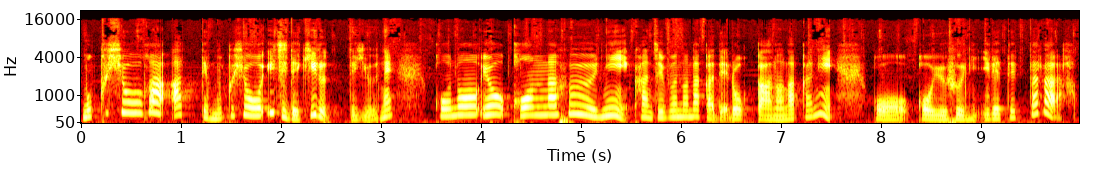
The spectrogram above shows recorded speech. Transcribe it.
目標があって目標を維持できるっていうね、このよ、こんな風に自分の中でロッカーの中にこう、こういう風に入れてったら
